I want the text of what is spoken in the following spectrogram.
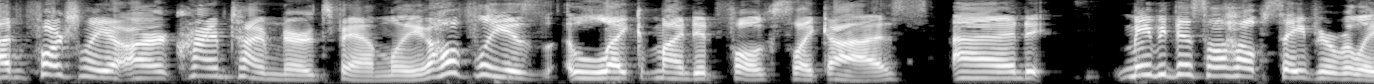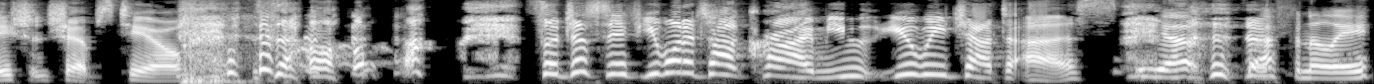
unfortunately, our Crime Time Nerds family hopefully is like minded folks like us. And maybe this will help save your relationships too. so, so just if you want to talk crime, you you reach out to us. yep, definitely.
